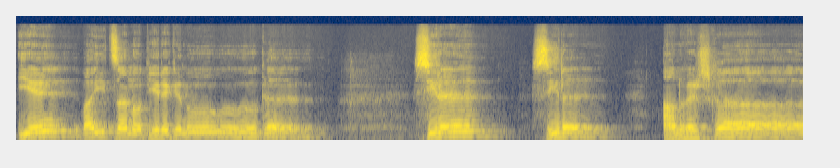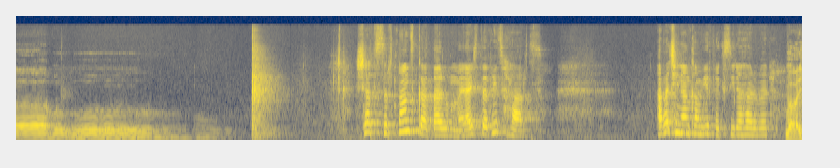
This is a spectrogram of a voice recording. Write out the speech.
Եվ այդ ծանոտ երեգնուկը Սիրը, սիրը անվերջ խաղու Շատ սրտանց կատարում էր, այստեղից հարց։ Առաջին անգամ երբ եք սիրահարվել։ Վայ։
